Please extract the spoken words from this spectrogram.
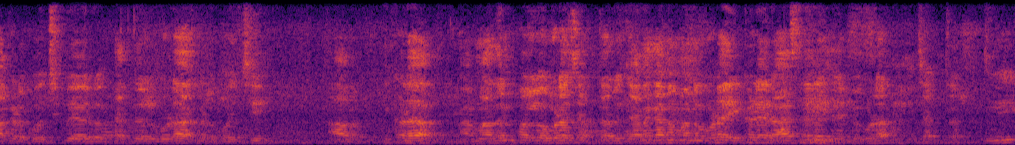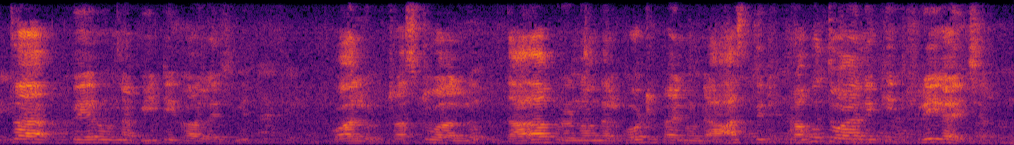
అక్కడికి వచ్చిపోయారు. పెద్దలు కూడా అక్కడికి వచ్చి ఇక్కడ ఆ మదనపల్లిలో కూడా చెప్తారు. జనగణమన కూడా ఇక్కడే రాశారని చెప్పి కూడా చెప్తారు. ఇంత పేరున్న బీటీ కాలేజ్ని వాళ్ళు ట్రస్ట్ వాళ్ళు దాదాపు రెండు వందల కోట్ల పైన ఉండే ఆస్తిని ప్రభుత్వానికి ఫ్రీగా ఇచ్చారు.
